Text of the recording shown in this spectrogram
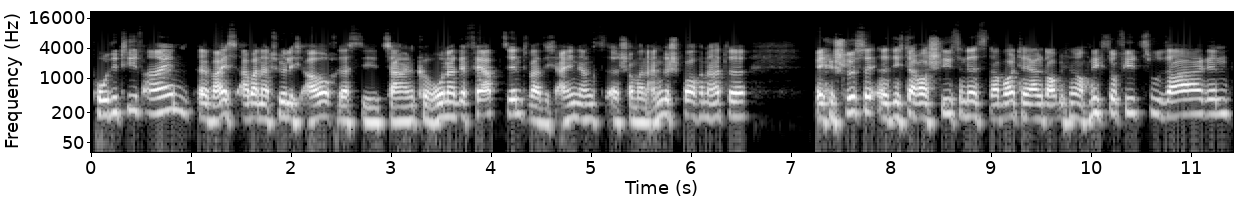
positiv ein, weiß aber natürlich auch, dass die Zahlen Corona gefärbt sind, was ich eingangs äh, schon mal angesprochen hatte. Welche Schlüsse äh, sich daraus schließen lässt, da wollte er, glaube ich, noch nicht so viel zu sagen.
